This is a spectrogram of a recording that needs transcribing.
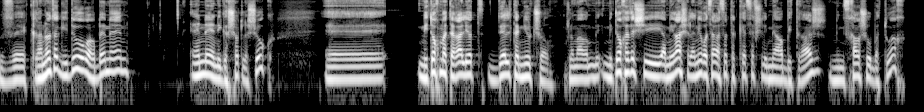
וקרנות הגידור, הרבה מהן, הן אה, ניגשות לשוק, מתוך מטרה להיות דלתא ניוטרל. כלומר, מתוך איזושהי אמירה של אני רוצה לעשות את הכסף שלי מארביטראז', ממסחר שהוא בטוח,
